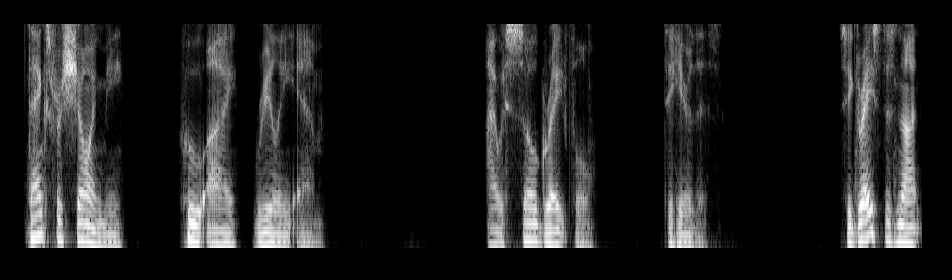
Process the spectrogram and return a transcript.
Thanks for showing me who I really am. I was so grateful to hear this. See, grace does not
